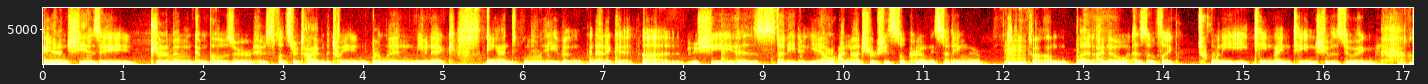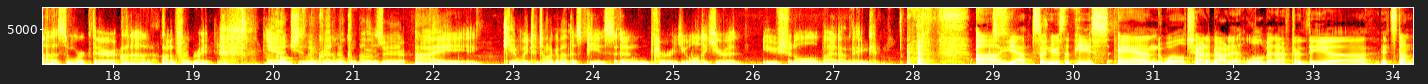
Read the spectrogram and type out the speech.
And she is a German composer who splits her time between Berlin, Munich, and New Haven, Connecticut. Uh, she has studied at Yale. I'm not sure if she's still currently studying there, um, but I know as of like 2018-19 she was doing uh, some work there uh, on a fulbright and Cool. she's an incredible composer i can't wait to talk about this piece and for you all to hear it you should all buy it on big Uh, yeah. So here's the piece, and we'll chat about it a little bit after the uh, it's done.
